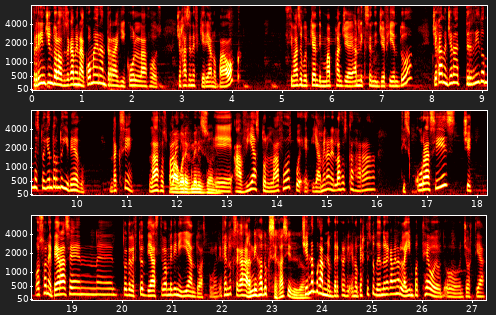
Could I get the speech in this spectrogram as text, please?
πριν τσιν το λάθος, έκαμε ακόμα έναν τραγικό λάθος και χάσε ευκαιρία ο Πάοκ. Θυμάσαι που έπιανε την μάπα και άνοιξε την τζεφιέν του και έκαμε και ένα τρίτο μες στο κέντρο του γηπέδου. Εντάξει, λάθος πάλι. Απαγορευμένη ζώνη. Ε, αβίαστο λάθος που ε, για μένα είναι λάθος καθαρά της κούρασης και όσον επέρασε ε, το τελευταίο διάστημα με την υγεία του ας πούμε. Φαίνεται ξεκάθαρα. Αν είχα το ξεχάσει τούτο. Και είναι να που κάνει ο Μπέρκ ρε φίλε. Ενώ ο παίχτης του που δεν τον έκαμε αλλαγή ποτέ ο, ο, ο Τζορτιά.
